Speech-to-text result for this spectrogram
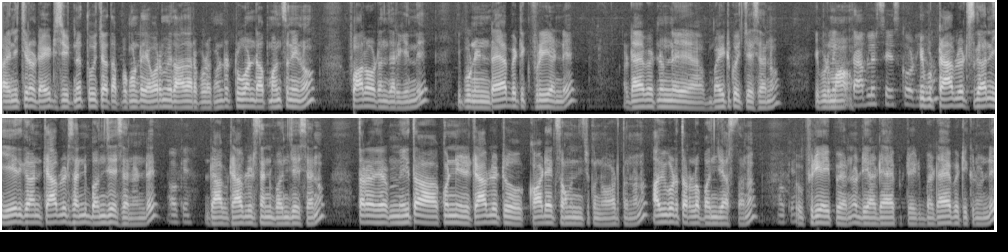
ఆయన ఇచ్చిన డైట్ షీట్ని తూచా తప్పకుండా ఎవరి మీద ఆధారపడకుండా టూ అండ్ హాఫ్ మంత్స్ నేను ఫాలో అవ్వడం జరిగింది. ఇప్పుడు నేను డయాబెటిక్ ఫ్రీ అండి. డయాబెట్ నుండి బయటకు వచ్చేసాను. ఇప్పుడు మా టాబ్లెట్స్ ఇప్పుడు టాబ్లెట్స్ కానీ ఏది కానీ టాబ్లెట్స్ అన్నీ బంద్ చేశానండి. ఓకే. టాబ్ టాబ్లెట్స్ అన్ని బంద్ చేశాను. తర్వాత మిగతా కొన్ని టాబ్లెట్ కార్డియాకి సంబంధించి కొన్ని వాడుతున్నాను. అవి కూడా త్వరలో బంద్ చేస్తాను. ఫ్రీ అయిపోయాను డయాబెటిక్ డయాబెటిక్ నుండి.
